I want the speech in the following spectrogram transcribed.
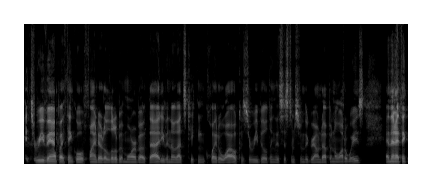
its revamp. I think we'll find out a little bit more about that, even though that's taking quite a while because they're rebuilding the systems from the ground up in a lot of ways. And then I think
